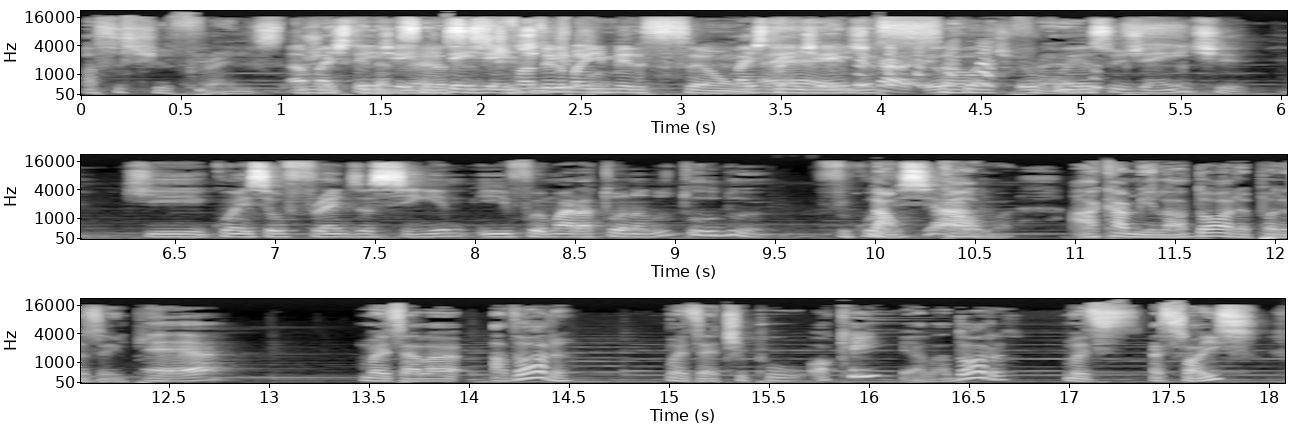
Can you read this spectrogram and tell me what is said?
assistir Friends. Ah, mas que tem gente- tem gente Fazendo uma tipo- imersão. Mas tem É, gente, cara, eu, eu conheço gente que conheceu Friends assim e foi maratonando tudo. Ficou Não, viciado. calma. A Camila adora, por exemplo. É. Mas ela adora. Mas é tipo, ok, ela adora. Mas é só isso?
